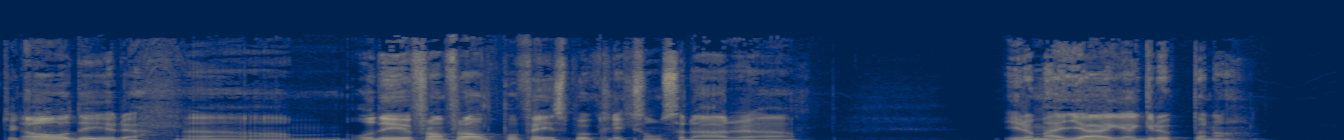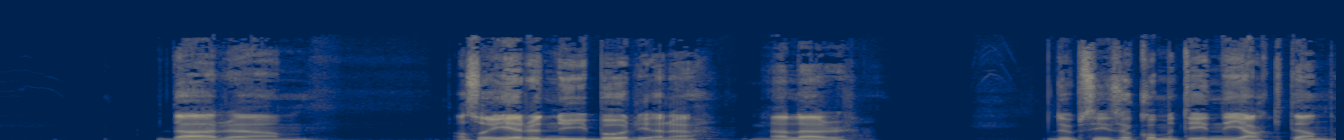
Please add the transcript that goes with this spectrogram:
Tycker jag. Ja, det är ju det. Ehm, och det är ju framförallt på Facebook liksom sådär uh, i de här jägargrupperna. Där, ehm, alltså är du nybörjare Mm. eller du precis har kommit in i jakten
